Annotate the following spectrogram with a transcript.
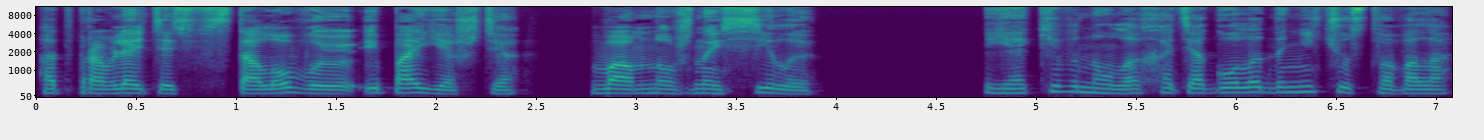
Отправляйтесь в столовую и поешьте. Вам нужны силы». Я кивнула, хотя голода не чувствовала.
